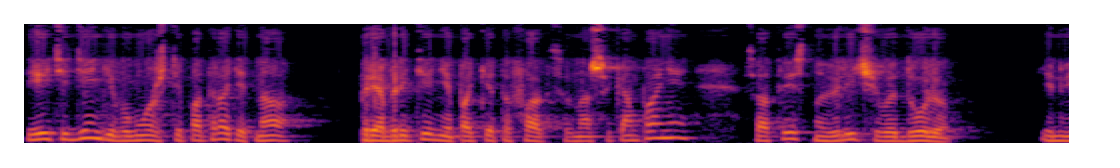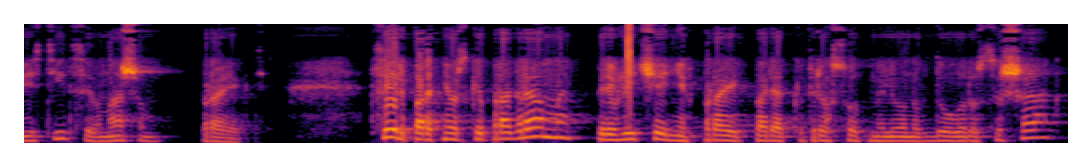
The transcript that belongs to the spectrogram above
и эти деньги вы можете потратить на приобретение пакетов акций в нашей компании, соответственно, увеличивая долю инвестиций в нашем проекте. Цель партнерской программы – привлечение в проект порядка 300 миллионов долларов США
